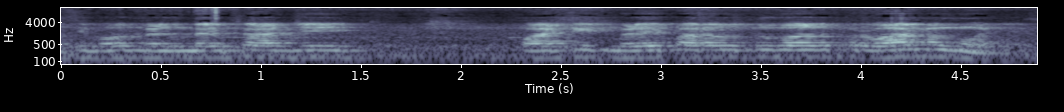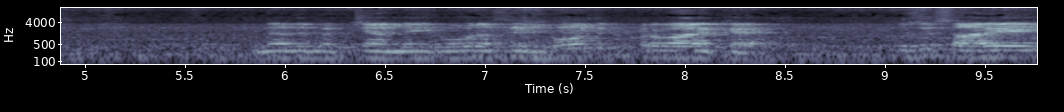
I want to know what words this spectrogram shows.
ਅਸੀਂ ਬਹੁਤ ਮਿਲ ਮਿਲ ਕੇ ਅੱਜ ਪਾਰਟੀ 'ਚ ਮਿਲੇ, ਪਰ ਉਸ ਤੋਂ ਬਾਅਦ ਪਰਿਵਾਰ ਵਾਂਗੂ ਆਏ ਇਹਨਾਂ ਦੇ ਬੱਚਿਆਂ ਲਈ ਹੋਰ ਅਸੀਂ ਬਹੁਤ ਇੱਕ ਪਰਿਵਾਰਕ ਹੈ। ਤੁਸੀਂ ਸਾਰੇ,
